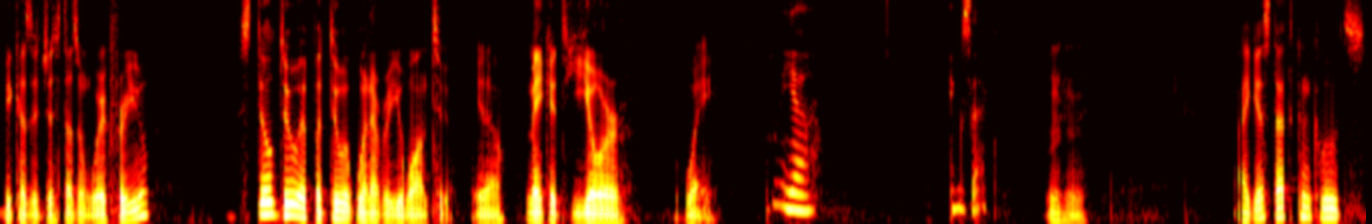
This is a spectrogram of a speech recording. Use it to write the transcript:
because it just doesn't work for you still do it but do it whenever you want to you know? Make it your way. Yeah, exactly. Mm-hmm. i guess that concludes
